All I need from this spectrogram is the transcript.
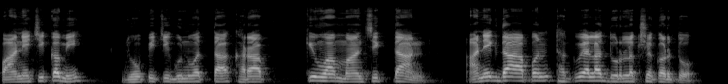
पाण्याची कमी झोपेची गुणवत्ता खराब किंवा मानसिक ताण. अनेकदा आपण थकव्याला दुर्लक्ष करतो.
